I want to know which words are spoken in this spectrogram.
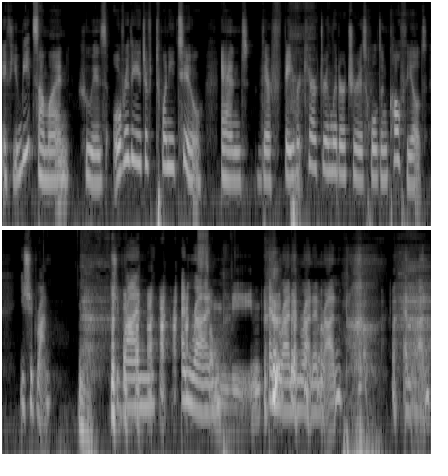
if you meet someone who is over the age of 22 and their favorite character in literature is Holden Caulfield, you should run. Should run and run. so mean. And run and run and run and run.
